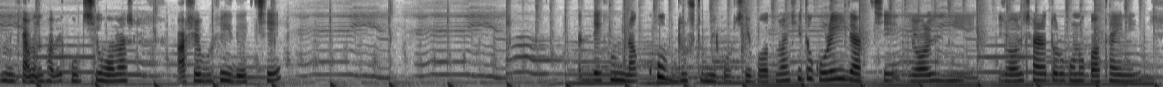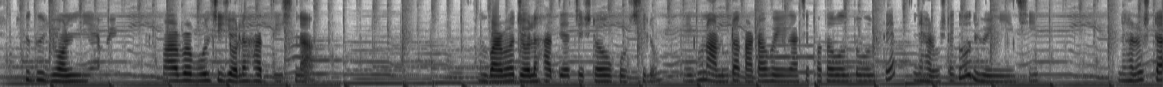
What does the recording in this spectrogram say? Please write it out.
আমি কেমনভাবে কুটছি, ও আমার পাশে বসেই দেখছে। দেখুন না, খুব দুষ্টুমি করছে। বদমাইশি তো করেই যাচ্ছে। জল নিয়ে, জল ছাড়া তোর কোনো কথাই নেই। শুধু জল নিয়ে আমি বারবার বলছি, জলে হাত দিস না। বারবার জলে হাত দেওয়ার চেষ্টাও করছিল। দেখুন, আলুটা কাটা হয়ে গেছে কথা বলতে বলতে। ঢ্যাঁড়সটাকেও ধুয়ে নিয়েছি। ঢ্যাঁড়সটা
